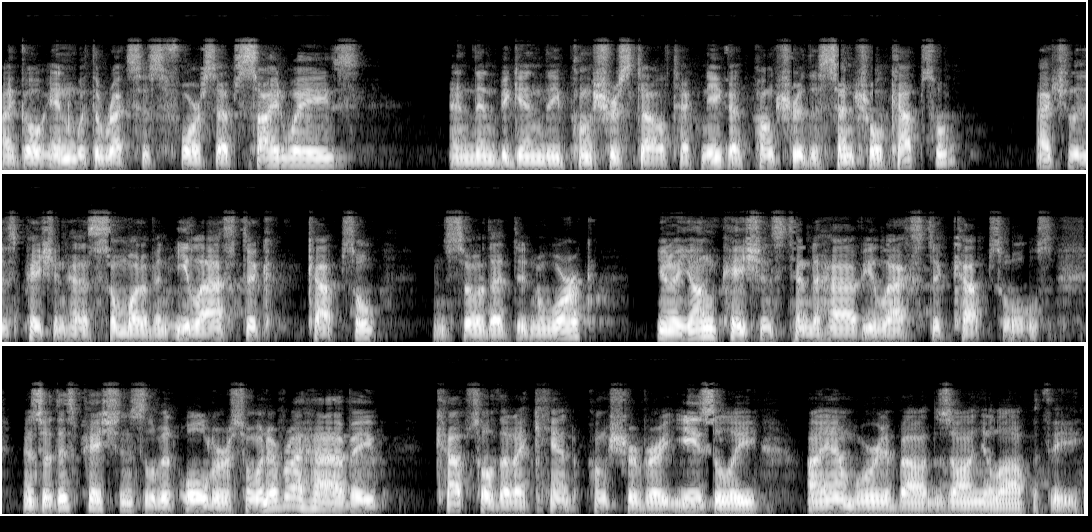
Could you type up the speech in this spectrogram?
I go in with the Rhexis forceps sideways and then begin the puncture style technique. I puncture the central capsule. Actually, this patient has somewhat of an elastic capsule, and so that didn't work. You know, young patients tend to have elastic capsules. And so this patient is a little bit older. So whenever I have a capsule that I can't puncture very easily, I am worried about zonulopathy.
